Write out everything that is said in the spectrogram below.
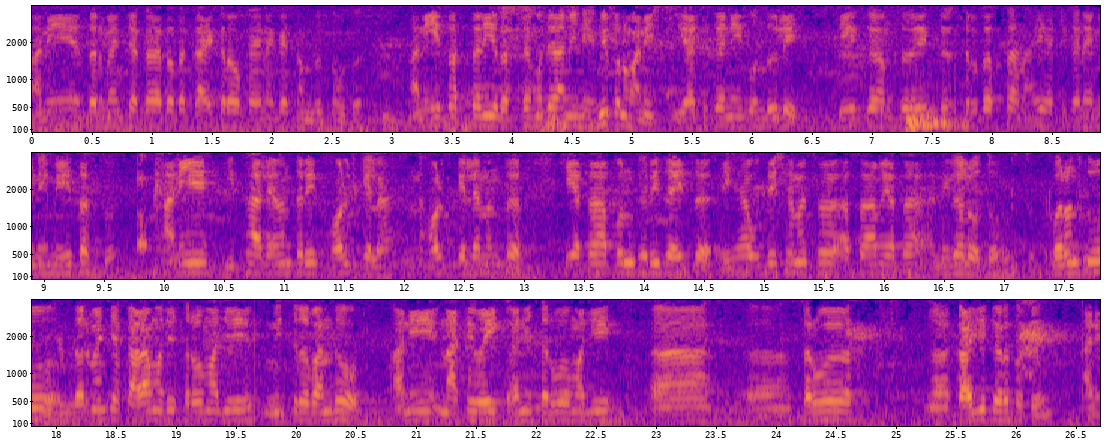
आणि दरम्यानच्या काळात आता काय करावं काय नाही काय समजत नव्हतं. आणि येत असताना रस्त्यामध्ये आम्ही नेहमीप्रमाणे या ठिकाणी गोंदवले हे एक आमचं एक श्रद्धास्थान आहे. या ठिकाणी आम्ही नेहमी येत असतो. आणि इथं आल्यानंतर एक हॉल्ट केला. आणि हॉल्ट केल्यानंतर की आता आपण घरी जायचं. ह्या उद्देशानंच असं आम्ही आता निघालो होतो. परंतु दरम्यानच्या काळामध्ये सर्व माझे मित्र बांधव आणि नातेवाईक आणि सर्व माझी सर्व काळजी करत होते. आणि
